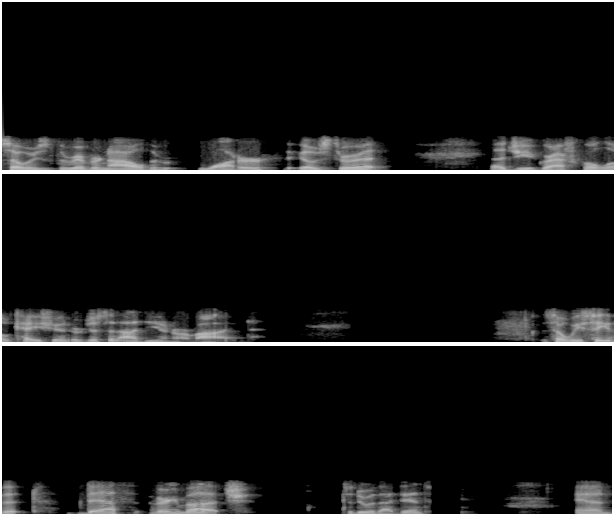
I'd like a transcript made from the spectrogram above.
So is the River Nile the water that goes through it, a geographical location, or just an idea in our mind? So we see that death very much to do with identity. And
